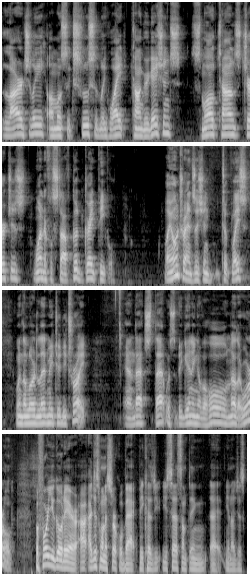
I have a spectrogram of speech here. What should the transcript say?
largely, almost exclusively white congregations, small towns, churches, wonderful stuff, good, great people. My own transition took place when the Lord led me to Detroit. And that's that was the beginning of a whole nother world. Before you go there, I, I just want to circle back because you, you said something that, you know, just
